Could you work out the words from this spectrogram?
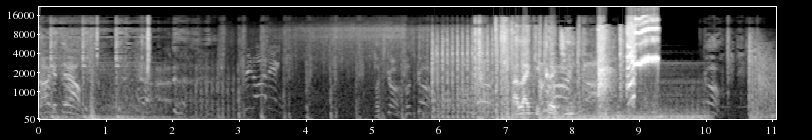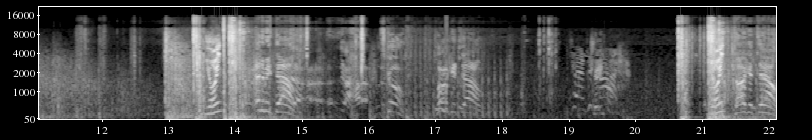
Target down! Let's go, let's go! I like it, cut G. Go! Yoink! Enemy down! Let's go! Target down! Changing mag. Yoink! Target down!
